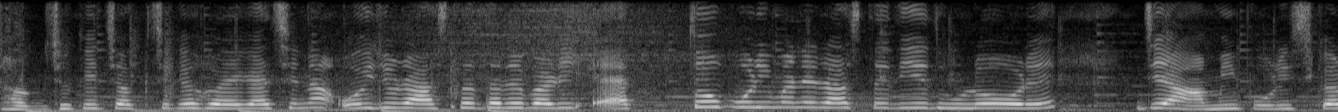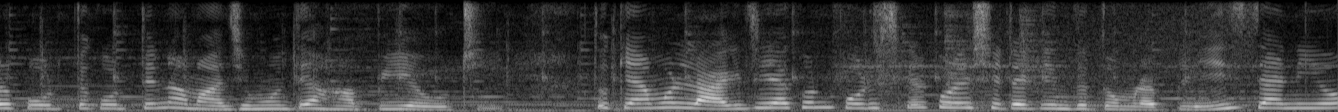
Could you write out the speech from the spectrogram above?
ঝকঝকে চকচকে হয়ে গেছে না? ওই যে রাস্তার ধারে বাড়ি এত পরিমাণে রাস্তা দিয়ে ধুলো ওড়ে যে আমি পরিষ্কার করতে করতে না মাঝে মধ্যে হাঁপিয়ে উঠি। তো কেমন লাগছে এখন পরিষ্কার করে সেটা কিন্তু তোমরা প্লিজ জানিও।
